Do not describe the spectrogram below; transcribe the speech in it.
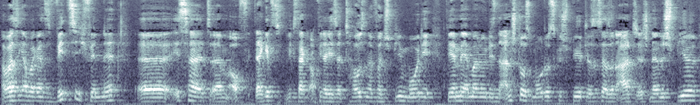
Aber was ich aber ganz witzig finde, äh, ist halt ähm, auch, da gibt's wie gesagt, auch wieder diese Tausende von Spielmodi. Wir haben ja immer nur diesen Anstoßmodus gespielt. Das ist ja so eine Art äh, schnelles Spiel,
